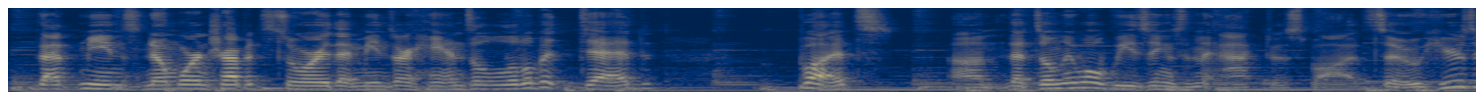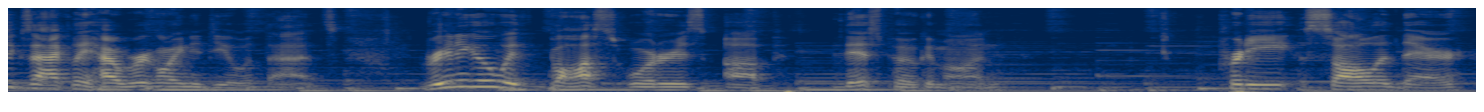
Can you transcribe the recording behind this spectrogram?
that means no more Intrepid Sword. That means our hand's a little bit dead. But um, that's only while Weezing's in the active spot. So here's exactly how we're going to deal with that. We're going to go with Boss Orders up this Pokemon. Pretty solid there.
